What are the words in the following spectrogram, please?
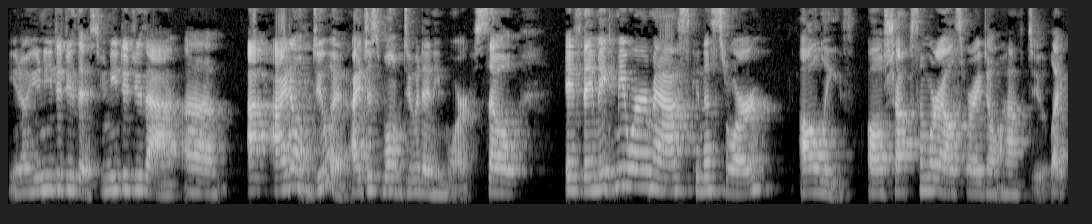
You know, you need to do this, you need to do that. Um, I, I don't do it. I just won't do it anymore. So if they make me wear a mask in a store, I'll leave. I'll shop somewhere else where I don't have to. Like,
